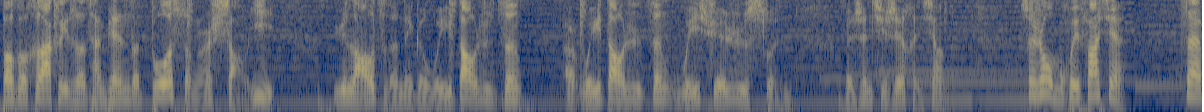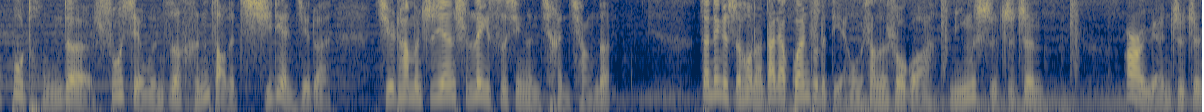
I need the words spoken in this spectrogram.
包括赫拉克利特残篇的多损而少益，与老子的那个为道日增而为道日增，为学日损。本身其实也很像的，所以说我们会发现，在不同的书写文字很早的起点阶段，其实它们之间是类似性很很强的。在那个时候呢，大家关注的点，我们上次说过啊，名实之争、二元之争，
